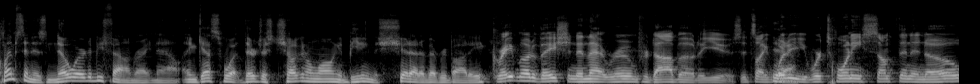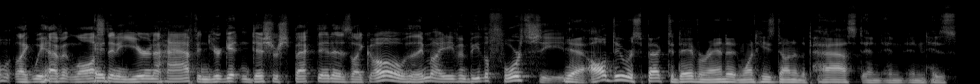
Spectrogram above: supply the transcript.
Clemson is nowhere to be found right now. And guess what? They're just chugging along and beating the shit out of everybody. Great motivation in that room for Dabo to use. It's like, what Yeah. are you? We're 20 something and 0. Like, we haven't lost in a year and a half, and you're getting disrespected as, like, oh, they might even be the fourth seed. Yeah, all due respect to Dave Aranda and what he's done in the past and, and, and his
